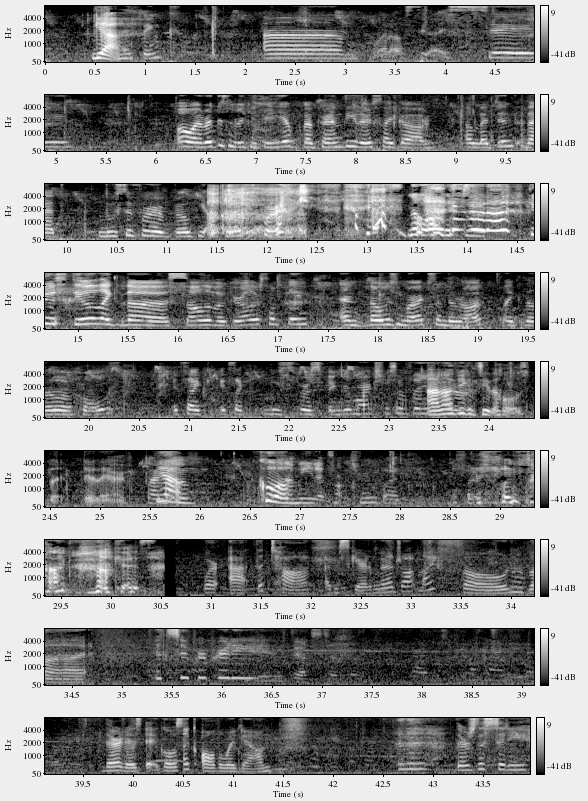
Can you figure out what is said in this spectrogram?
yeah. I think. Um, what else did I say? Oh, I read this in Wikipedia, but apparently there's like a, a legend that Lucifer built the aqueduct for... no, honestly, to steal like the soul of a girl or something, and those marks on the rock, like the little holes, it's like it's like Lucifer's finger marks or something. I don't know if you can see the holes, but there they are. There. Yeah, cool. I mean, that's not true, but fun, fun fact, guess. We're at the top. I'm scared I'm gonna drop my phone, but it's super pretty. There it is. It goes like all the way down. And then there's the city.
